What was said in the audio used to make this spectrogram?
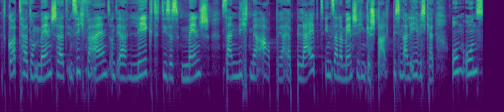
hat Gottheit und Menschheit in sich vereint und er legt dieses Menschsein nicht mehr ab. Ja? Er bleibt in seiner menschlichen Gestalt bis in alle Ewigkeit, um uns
